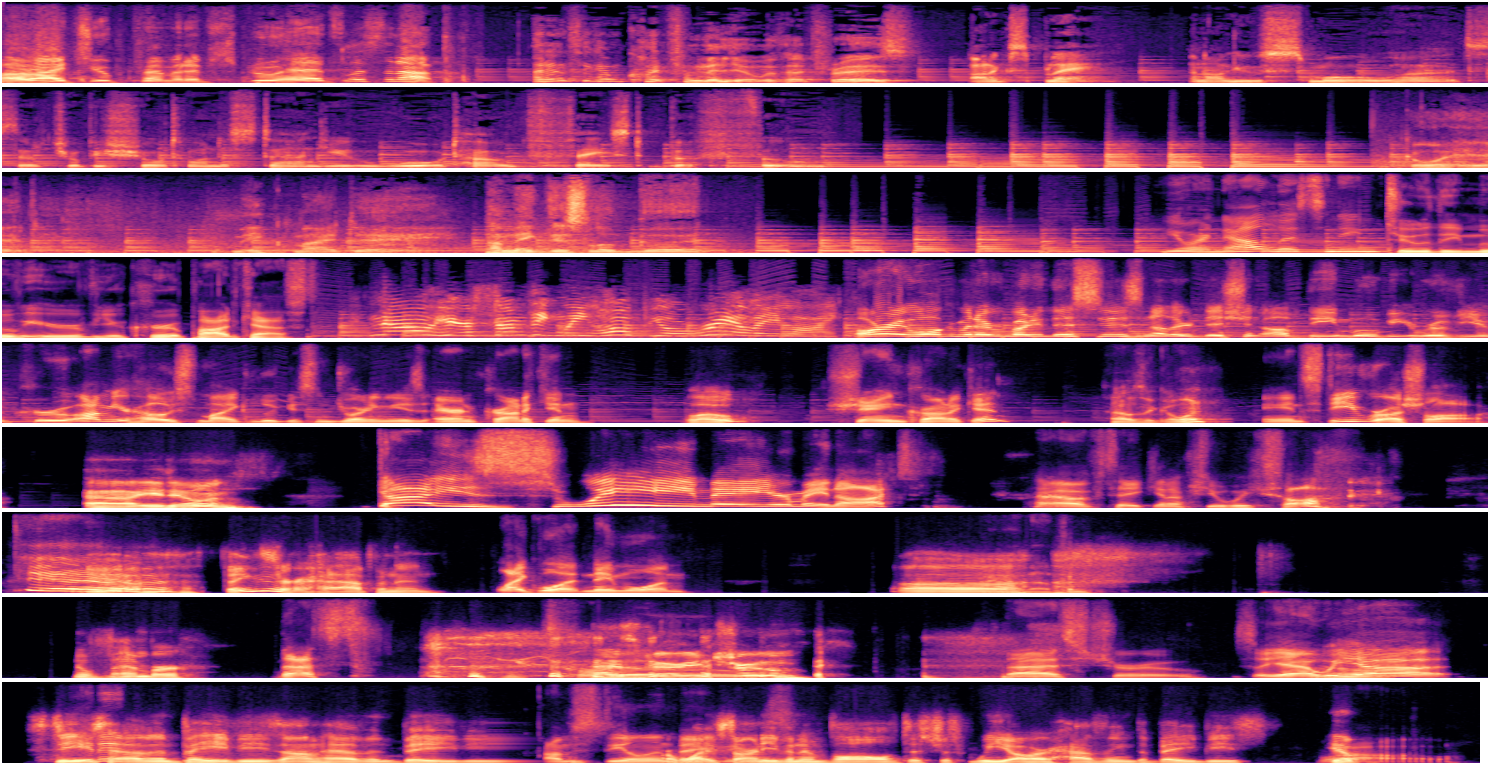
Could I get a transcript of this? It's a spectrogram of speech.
All right, you primitive screwheads, listen up. I don't think I'm quite familiar with that phrase. I'll explain, and I'll use small words so that you'll be sure to understand, you warthog faced buffoon. Go ahead. Make my day. I make this look good. You are now listening to the Movie Review Crew podcast. All right, welcome in everybody. This is another edition of the Movie Review Crew. I'm your host, Mike Lucas, and joining me is Aaron Cronican, Hello? Shane Cronican, How's it going? and Steve Rushlaw. How you doing? Guys, we may or may not have taken a few weeks off. Yeah, things are happening. Like what? Name one. Uh, nothing. November. That's That's very true. That's true. So yeah, we No. uh Steve's having babies. I'm having babies. I'm stealing Our wives aren't even involved. It's just we are having the babies, Yep. Wow.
